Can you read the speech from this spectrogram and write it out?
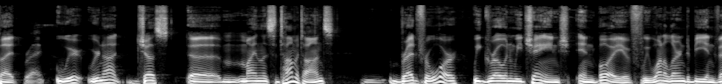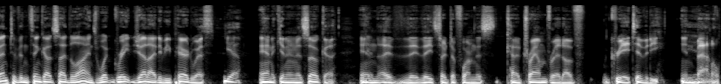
but Right. we're we're not just uh, mindless automatons bred for war. We grow and we change. And boy, if we want to learn to be inventive and think outside the lines, what great Jedi to be paired with? Yeah. Anakin and Ahsoka, and I, they they start to form this kind of triumvirate of creativity in battle.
